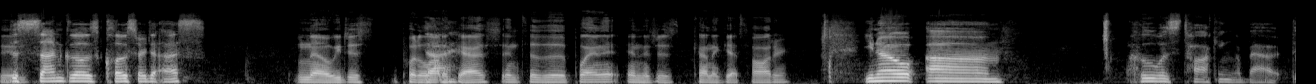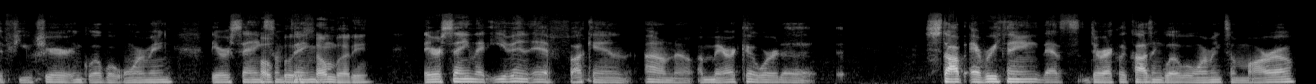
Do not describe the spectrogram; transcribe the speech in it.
the sun glows closer to us. No, we just put a lot of gas into the planet, and it just kind of gets hotter. You know, um, who was talking about the future and global warming? They were saying Hopefully, something. somebody. They were saying that even if fucking I don't know, America were to stop everything that's directly causing global warming tomorrow,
